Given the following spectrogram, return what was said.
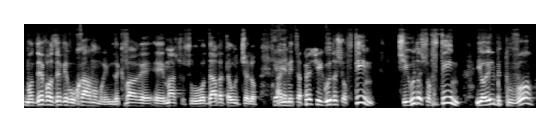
מודה ועוזב ירוחם אומרים, זה כבר אה, אה, משהו שהוא הודה בטעות שלו. כן. אני מצפה שאיגוד השופטים, שאיגוד השופטים יואיל בטובו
